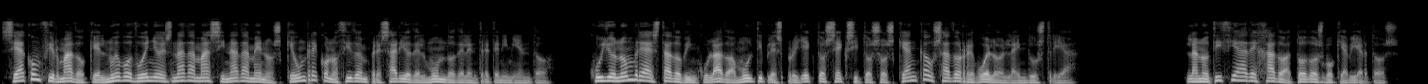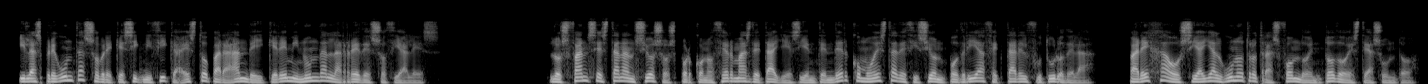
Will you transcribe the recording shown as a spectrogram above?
Se ha confirmado que el nuevo dueño es nada más y nada menos que un reconocido empresario del mundo del entretenimiento, cuyo nombre ha estado vinculado a múltiples proyectos exitosos que han causado revuelo en la industria. La noticia ha dejado a todos boquiabiertos. Y las preguntas sobre qué significa esto para Ande y Kerem inundan las redes sociales. Los fans están ansiosos por conocer más detalles y entender cómo esta decisión podría afectar el futuro de la pareja o si hay algún otro trasfondo en todo este asunto.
